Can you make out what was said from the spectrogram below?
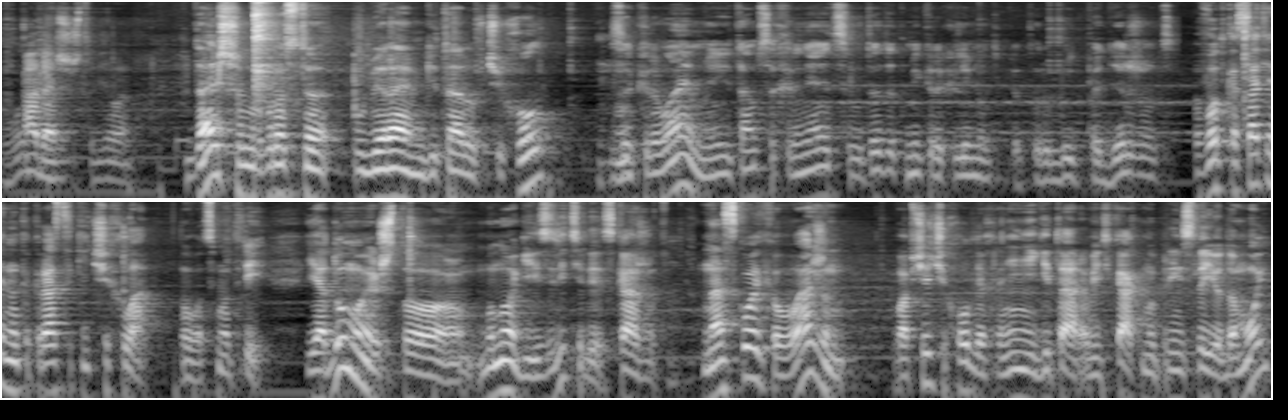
Вот. А дальше что делаем? Дальше мы просто убираем гитару в чехол, угу. закрываем, и там сохраняется вот этот микроклимат, который будет поддерживаться. Вот касательно как раз-таки чехла. Вот смотри, я думаю, что многие зрители скажут, насколько важен вообще чехол для хранения гитары. Ведь как мы принесли ее домой,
